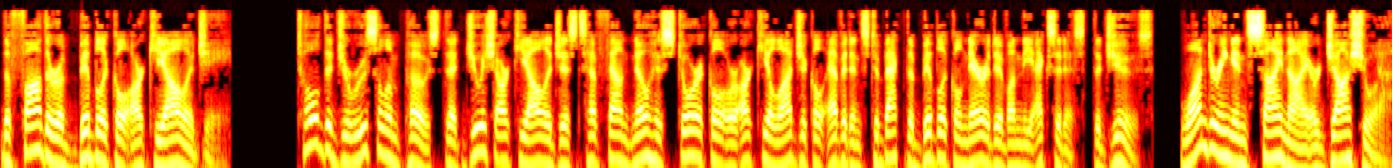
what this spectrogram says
the father of biblical archaeology, told the Jerusalem Post that Jewish archaeologists have found no historical or archaeological evidence to back the biblical narrative on the Exodus, the Jews wandering in Sinai or Joshua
